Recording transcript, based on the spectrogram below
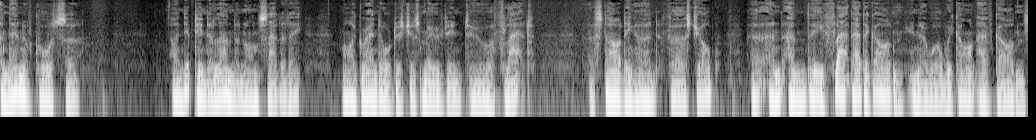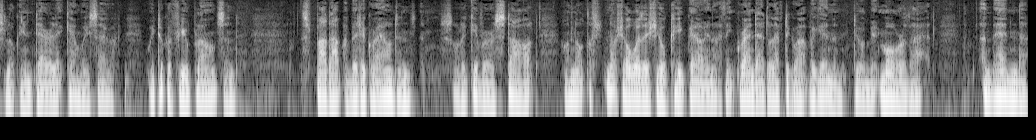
and then, of course, uh, I nipped into London on Saturday. My granddaughter's just moved into a flat, uh, starting her first job. Uh, and and the flat had a garden. You know, well, we can't have gardens looking derelict, can we? So we took a few plants and spud up a bit of ground and sort of give her a start. I'm not not sure whether she'll keep going. I think Grandad will have to go up again and do a bit more of that. And then uh,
